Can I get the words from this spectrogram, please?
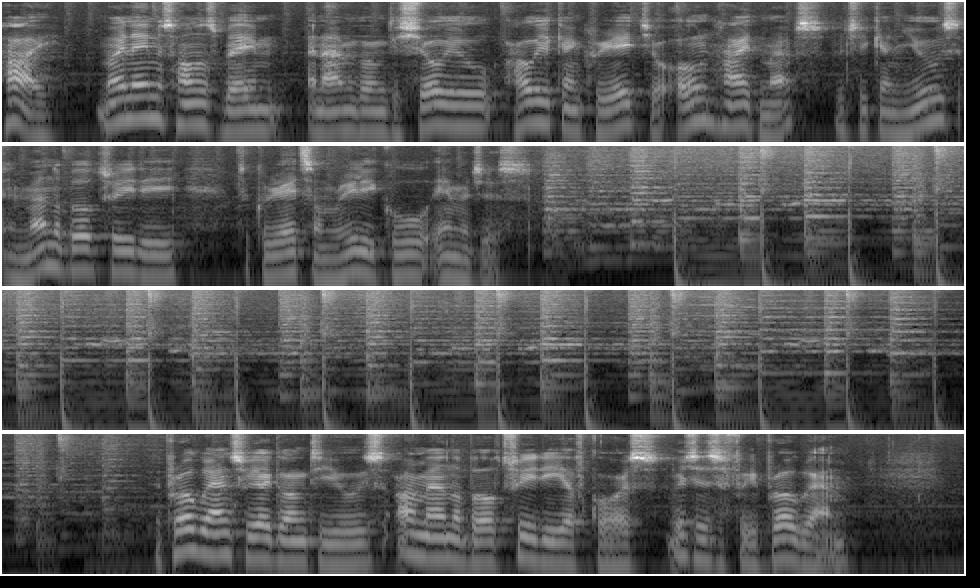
Hi, my name is Hannes Beem and I'm going to show you how you can create your own height maps which you can use in Mandelbulb 3D to create some really cool images. The programs we are going to use are Mandelbulb 3D of course, which is a free program.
